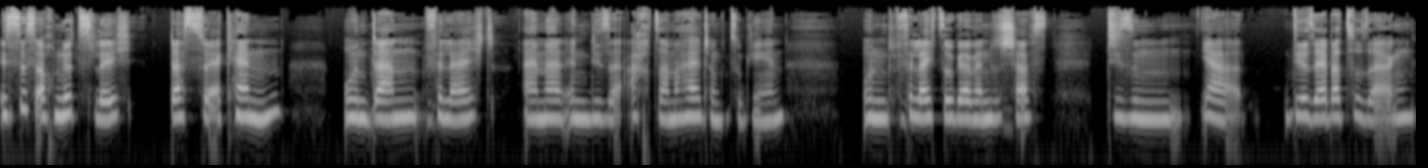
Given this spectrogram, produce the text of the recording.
ist es auch nützlich, das zu erkennen und dann vielleicht einmal in diese achtsame Haltung zu gehen und vielleicht sogar, wenn du es schaffst, diesem, ja, dir selber zu sagen,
